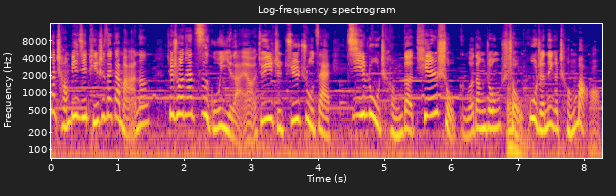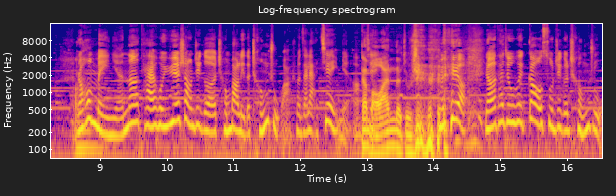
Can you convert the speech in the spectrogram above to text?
那长臂鸡平时在干嘛呢？据说他自古以来啊，就一直居住在姬路城的天守阁当中，守护着那个城堡。然后每年呢，他还会约上这个城堡里的城主啊，说咱俩见一面啊。干保安的就是 没有，然后他就会告诉这个城主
